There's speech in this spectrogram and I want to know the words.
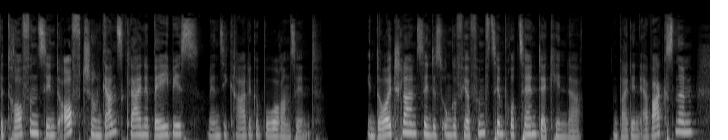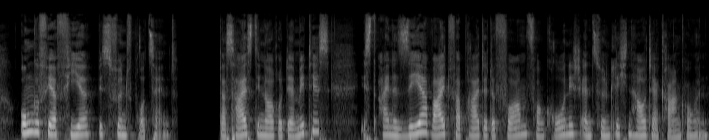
Betroffen sind oft schon ganz kleine Babys, wenn sie gerade geboren sind. In Deutschland sind es ungefähr 15 Prozent der Kinder und bei den Erwachsenen ungefähr 4 bis 5 Prozent. Das heißt, die Neurodermitis ist eine sehr weit verbreitete Form von chronisch entzündlichen Hauterkrankungen.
